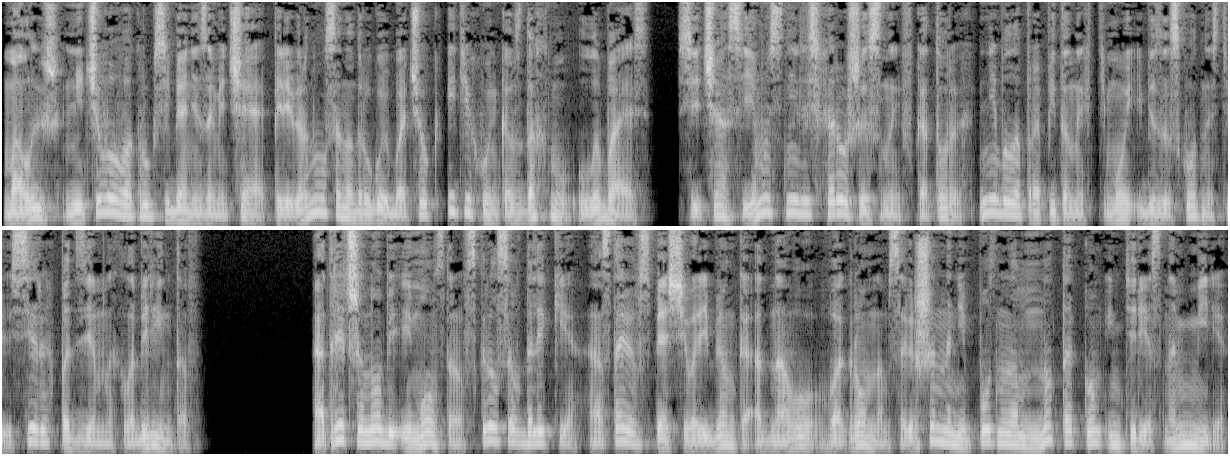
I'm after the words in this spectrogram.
Малыш, ничего вокруг себя не замечая, перевернулся на другой бочок и тихонько вздохнул, улыбаясь. Сейчас ему снились хорошие сны, в которых не было пропитанных тьмой и безысходностью серых подземных лабиринтов. Отряд шиноби и монстров скрылся вдалеке, оставив спящего ребенка одного в огромном, совершенно непознанном, но таком интересном мире.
